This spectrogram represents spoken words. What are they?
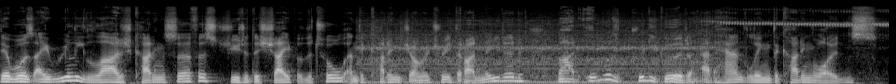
There was a really large cutting surface due to the shape of the tool and the cutting geometry that I needed, but it was pretty good at handling the cutting loads.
